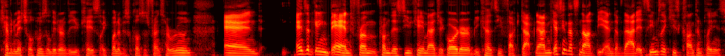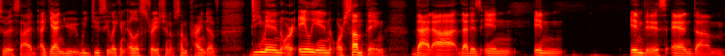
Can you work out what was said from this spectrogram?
Kevin Mitchell who's the leader of the UK's like one of his closest friends Haroon and ends up getting banned from from this UK Magic Order because he fucked up. Now I'm guessing that's not the end of that. It seems like he's contemplating suicide. Again, you we do see like an illustration of some kind of demon or alien or something that uh that is in in in this and um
